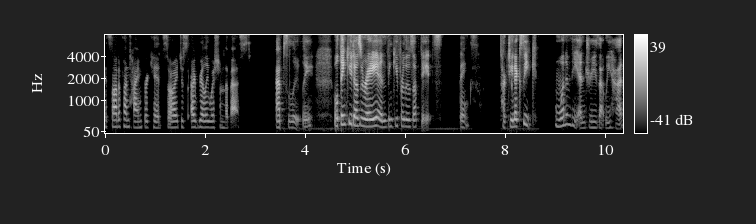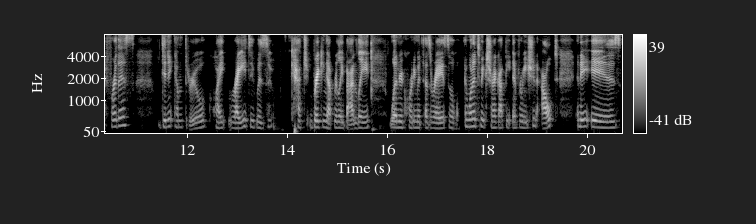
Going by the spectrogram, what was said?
it's not a fun time for kids. So I just, I really wish him the best. Absolutely. Well, thank you, Desiree, and thank you for those updates. Thanks. Talk to you next week. One of the entries that we had for this didn't come through quite right. It was catch breaking up really badly when recording with Desiree. So I wanted to make sure I got the information out. And it is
